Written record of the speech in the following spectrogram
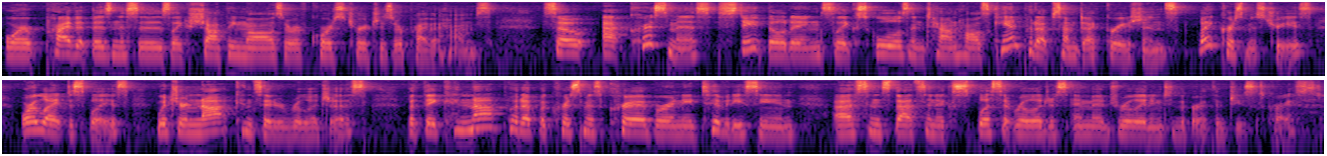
or private businesses like shopping malls or, of course, churches or private homes. So at Christmas, state buildings like schools and town halls can put up some decorations, like Christmas trees or light displays, which are not considered religious, but they cannot put up a Christmas crib or a nativity scene, uh, since that's an explicit religious image relating to the birth of Jesus Christ.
